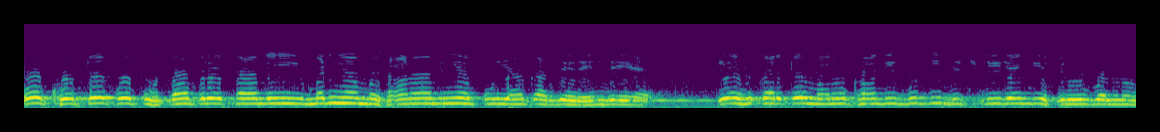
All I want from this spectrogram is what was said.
ਉਹ ਖੋਟੇ ਕੋ ਭੂਤਾਂ ਪ੍ਰੇਤਾਂ ਦੀ ਮੜੀਆਂ ਮਸਾਣਾਂ ਦੀਆਂ ਪੂਜਾ ਕਰਦੇ ਰਹਿੰਦੇ ਆ। ਇਸ ਕਰਕੇ ਮਨੁੱਖਾਂ ਦੀ ਬੁੱਧੀ ਵਿਛੜੀ ਰਹਿੰਦੀ ਸਰੂਪ ਵੱਲੋਂ।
